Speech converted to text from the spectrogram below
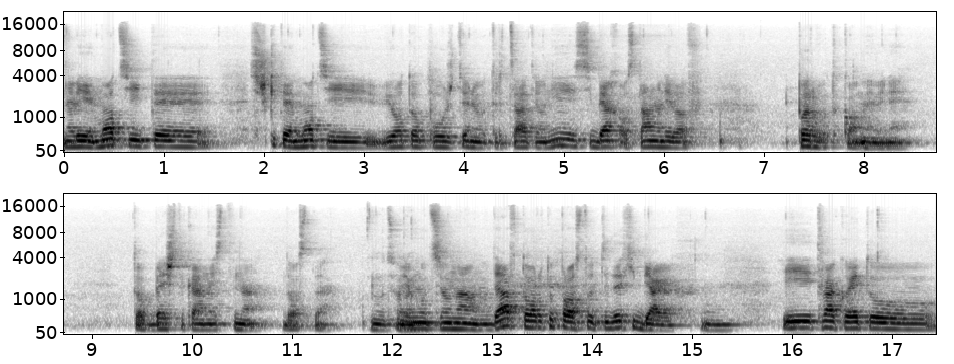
Нали, емоциите, всичките емоции, било то положителни, отрицателни, си бяха останали в първото коме мине. То беше така наистина доста емоционално. емоционално. Да, второто просто отидах и бягах. Mm. И това, което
